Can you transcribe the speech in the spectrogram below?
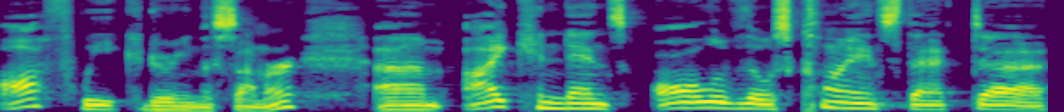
off week during the summer, um, I condense all of those clients that uh,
